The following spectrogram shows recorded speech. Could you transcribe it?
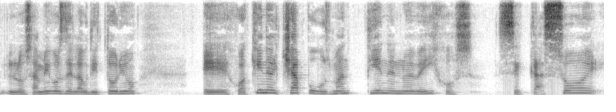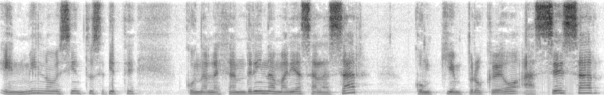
los amigos del auditorio, eh, Joaquín El Chapo Guzmán tiene nueve hijos. Se casó en 1907 con Alejandrina María Salazar, con quien procreó a César,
